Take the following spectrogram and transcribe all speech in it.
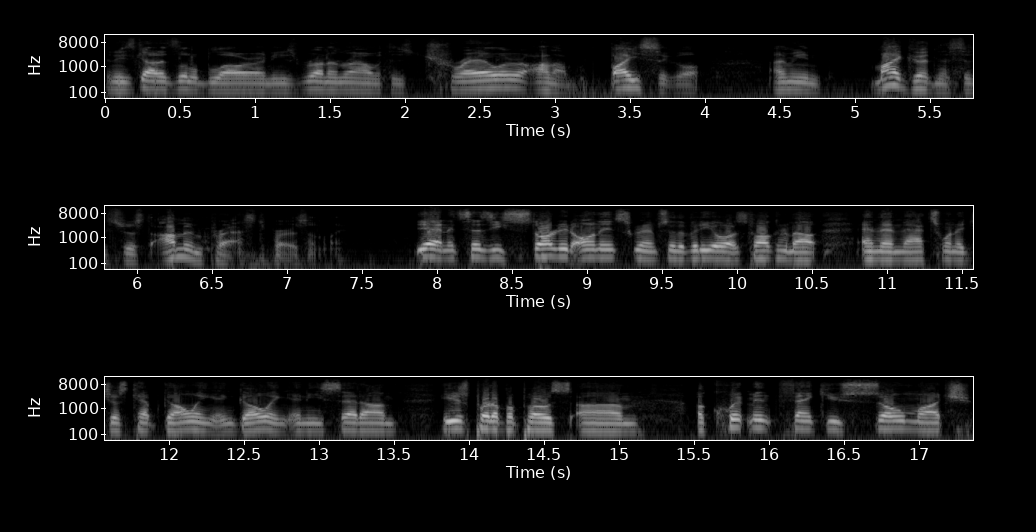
and he's got his little blower, and he's running around with his trailer on a bicycle. I mean, my goodness, it's just I'm impressed personally. Yeah, and it says he started on Instagram, so the video I was talking about, and then that's when it just kept going and going. And he said, um, he just put up a post, um, equipment, thank you so much.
